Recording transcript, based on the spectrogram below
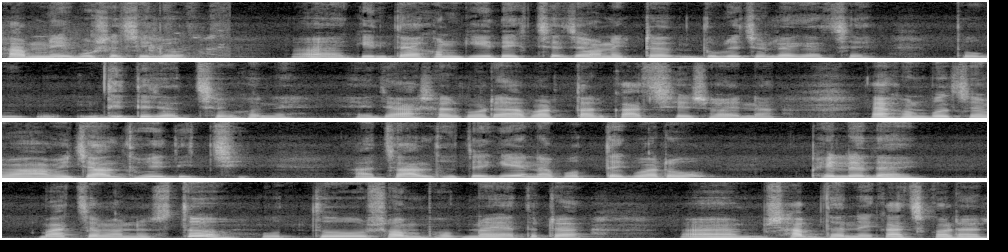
সামনেই বসেছিল কিন্তু এখন গিয়ে দেখছে যে অনেকটা দূরে চলে গেছে, তো দিতে যাচ্ছে ওখানে। এই যে আসার পরে আবার তার কাজ শেষ হয় না। এখন বলছে, মা, আমি চাল ধুয়ে দিচ্ছি। আর চাল ধুতে গিয়ে না প্রত্যেকবারও ফেলে দেয়। বাচ্চা মানুষ তো ওর তো সম্ভব নয় এতটা সাবধানে কাজ করার।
